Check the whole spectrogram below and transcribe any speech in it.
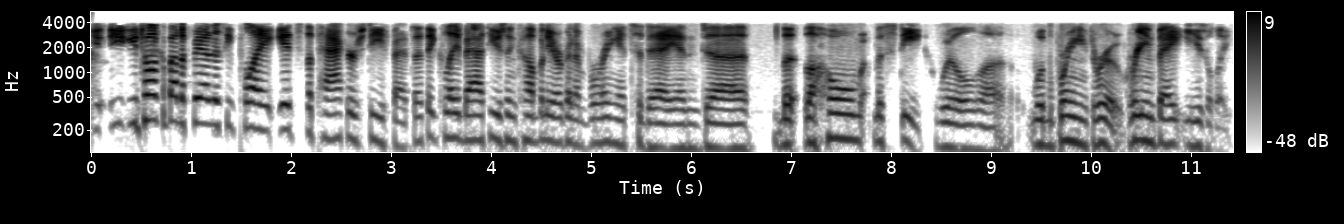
you, you talk about a fantasy play. It's the Packers defense. I think Clay Matthews and company are going to bring it today, and uh, the the home mystique will uh, will bring through Green Bay easily.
